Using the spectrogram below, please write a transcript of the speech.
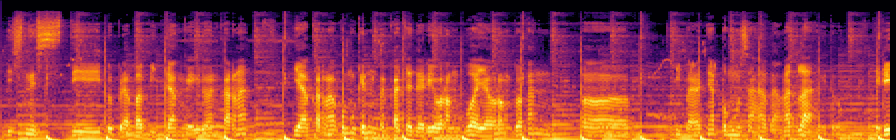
bisnis di beberapa bidang kayak gitu kan karena ya karena aku mungkin berkaca dari orang tua ya. Orang tua kan eh, ibaratnya pengusaha banget lah gitu. Jadi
